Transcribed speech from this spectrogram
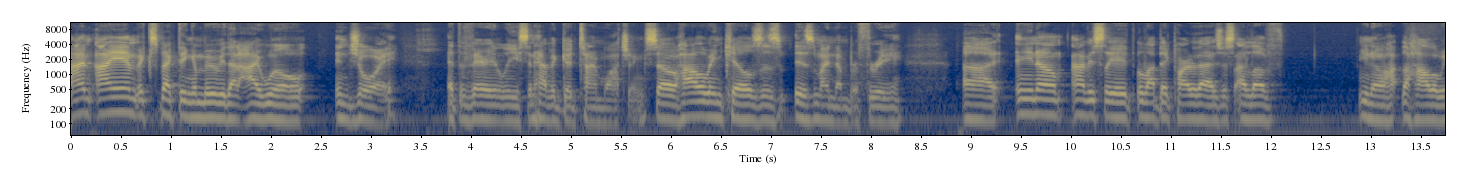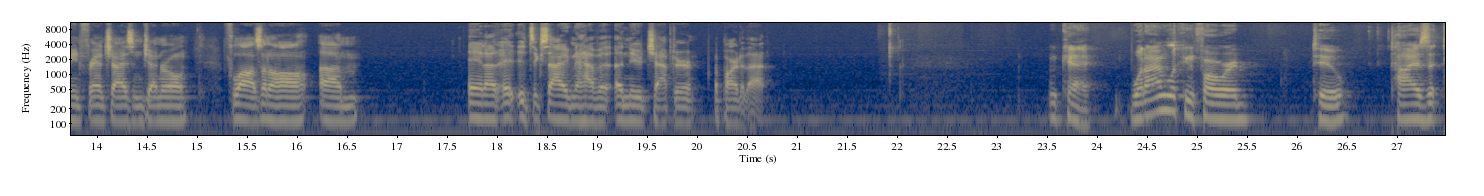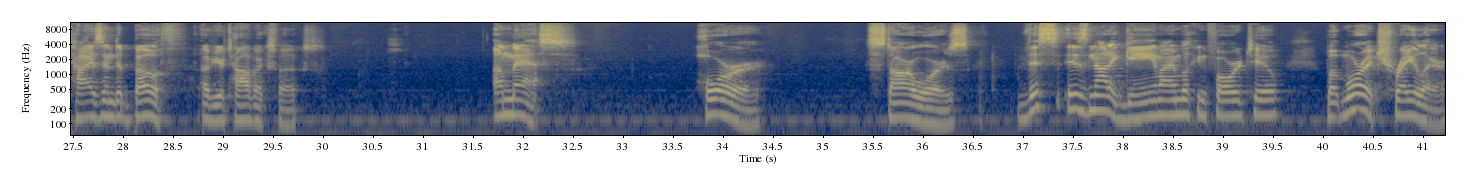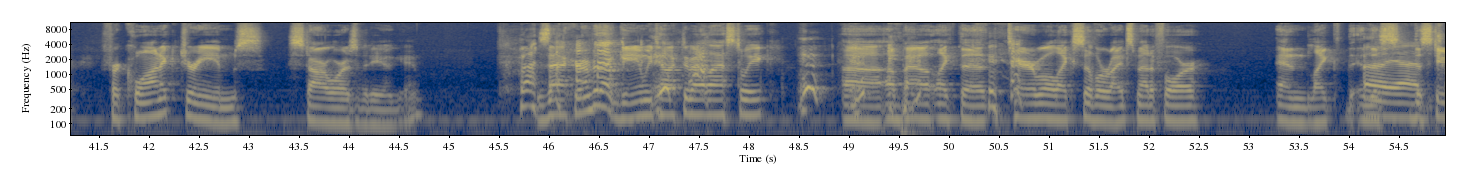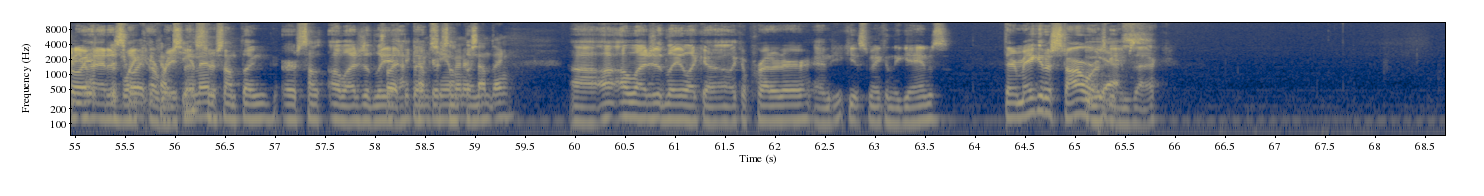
I'm I am expecting a movie that I will enjoy at the very least and have a good time watching. So Halloween Kills is is my number three. Uh, and you know, obviously a lot big part of that is just I love, you know, the Halloween franchise in general, flaws and all. Um, and it- it's exciting to have a, a new chapter a part of that. Okay. What I'm looking forward to ties it ties into both of your topics, folks. A mess. Horror. Star Wars. This is not a game I'm looking forward to, but more a trailer for Quantic Dreams Star Wars video game. Zach, remember that game we talked about last week? Uh, about like the terrible like civil rights metaphor and like th- Oh, this, yeah, the studio Detroit- head is Detroit like a rapist human. or something or some allegedly Detroit epic or something, or something. Uh, allegedly like a like a predator and he keeps making the games they're making a star wars Yes. game zach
